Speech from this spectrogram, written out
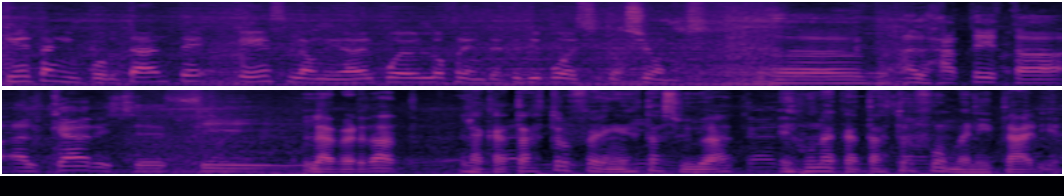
¿Qué tan importante es la unidad del pueblo frente a este tipo de situaciones? La verdad, la catástrofe en esta ciudad es una catástrofe humanitaria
